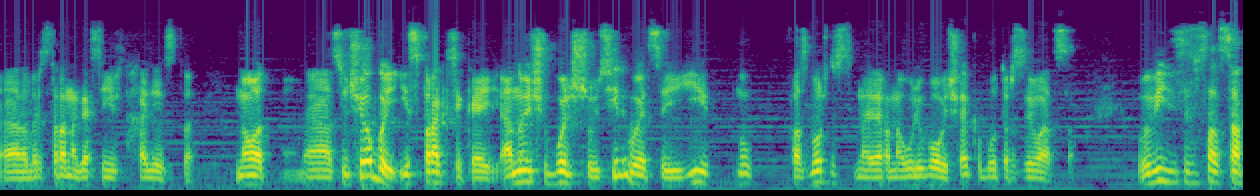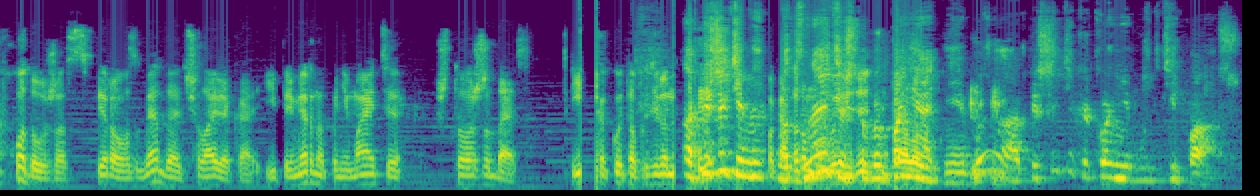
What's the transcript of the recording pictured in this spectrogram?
э, в ресторанно-гостиничное хозяйство. Но вот э, с учебой и с практикой оно еще больше усиливается, и, ну, возможности, наверное, у любого человека будут развиваться. Вы видите со, со входа уже, с первого взгляда человека, и примерно понимаете, что ожидать и какой-то определенный... Опишите, вот знаете, чтобы понятнее было, опишите какой-нибудь типаж.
